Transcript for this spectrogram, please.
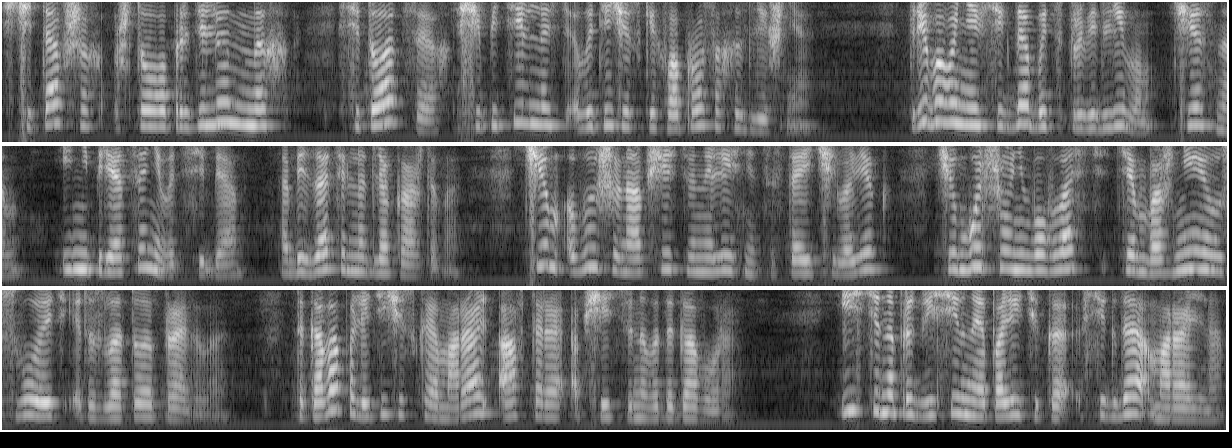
считавших, что в определенных ситуациях щепетильность в этических вопросах излишняя. Требование всегда быть справедливым, честным и не переоценивать себя обязательно для каждого. Чем выше на общественной лестнице стоит человек, чем больше у него власть, тем важнее усвоить это золотое правило. Такова политическая мораль автора общественного договора. Истинно прогрессивная политика всегда моральна.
